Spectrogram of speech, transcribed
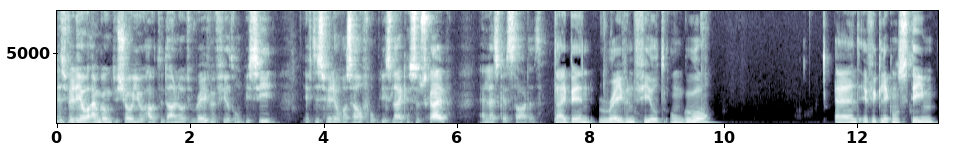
this video I'm going to show you how to download Ravenfield on PC. If this video was helpful please like and subscribe and let's get started. Type in Ravenfield on Google and if you click on Steam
